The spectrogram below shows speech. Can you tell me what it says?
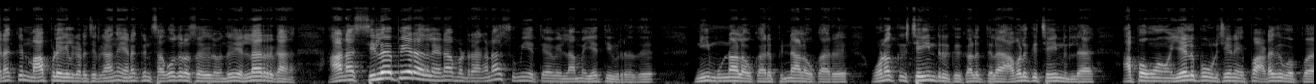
எனக்குன்னு மாப்பிள்ளைகள் கிடச்சிருக்காங்க எனக்குன்னு சகோதர சகோதரி வந்து எல்லோரும் இருக்காங்க. ஆனால் சில பேர் அதில் என்ன பண்ணுறாங்கன்னா சுமியை தேவையில்லாமல் ஏற்றி விடுறது. நீ முன்னால் உட்காரு பின்னால் உட்காரு. உனக்கு செயின் இருக்குது கழுத்தில் அவளுக்கு செயின் இல்லை. அப்போ உன் ஏழு பவுன் செயினை எப்போ அடகு வைப்ப?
